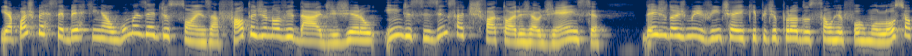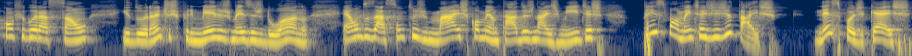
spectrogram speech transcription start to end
e, após perceber que em algumas edições a falta de novidades gerou índices insatisfatórios de audiência, Desde 2020, a equipe de produção reformulou sua configuração e, durante os primeiros meses do ano, é um dos assuntos mais comentados nas mídias, principalmente as digitais. Nesse podcast,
